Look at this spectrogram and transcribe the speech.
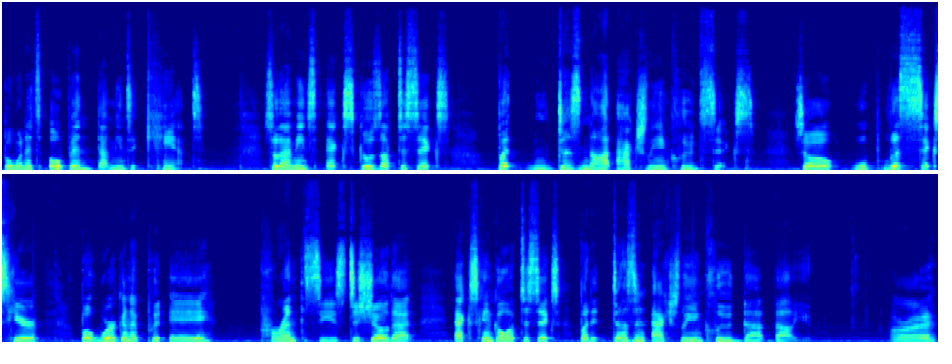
but when it's open, that means it can't. So that means x goes up to 6, but does not actually include 6. So we'll list 6 here, but we're going to put a parentheses to show that x can go up to 6, but it doesn't actually include that value. All right?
